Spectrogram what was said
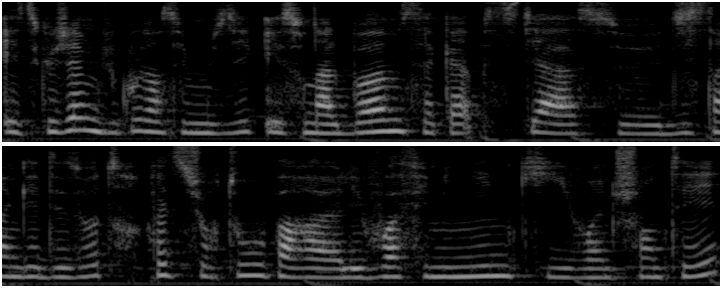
Et ce que j'aime du coup dans ses musiques et son album, c'est sa capacité à se distinguer des autres. En fait, surtout par euh, les voix féminines qui vont être chantées.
